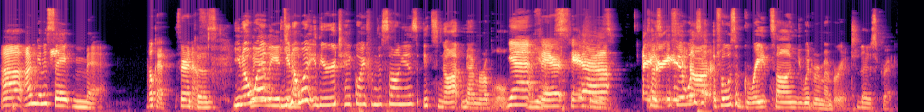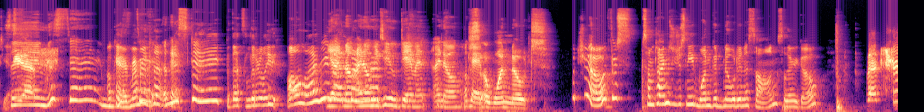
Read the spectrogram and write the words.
Uh, I'm gonna say meh Okay, fair enough. You know what? You know what? Your takeaway from the song is it's not memorable. Yeah, fair, Yes. fair. Yeah. dues. I Because if it was not. if it was a great song, you would remember it. that is correct. Yes. Yeah. Same mistake, Okay, I remember mistake. the Okay. mistake, but that's literally all I remember. Yeah, no, I know, me too. Damn it, I know. Okay, Just a one note. But you know, there's sometimes you just need one good note in a song. So there you go. That's true.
